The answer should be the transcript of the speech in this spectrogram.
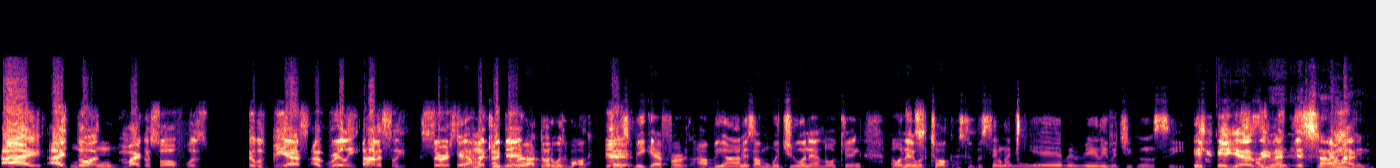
I I thought Mhm. Microsoft was it was BS. I really, honestly, seriously, Yeah, I'm I, gonna I keep it did. real. I thought it was marketing Yeah. speak at first. I'll be honest. I'm with you on that, Lord King. And when they were talking Super Saiyan, I'm like, yeah, but really, what you gonna see? you know what I'm I saying? mean, Like, it's, it's not, not. even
